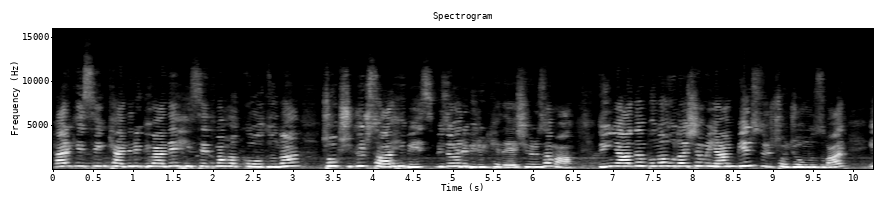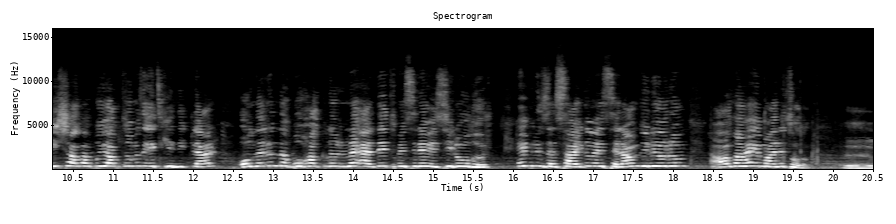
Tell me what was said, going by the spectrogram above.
herkesin kendini güvende hissetme hakkı olduğuna çok şükür sahibiz. Biz öyle bir ülkede yaşıyoruz ama dünyada buna ulaşamayan bir sürü çocuğumuz var. İnşallah bu yaptığımız etkinlikler onların da bu haklarını elde etmesine vesile olur. Hepinize saygı ve selam diliyorum. Allah'a emanet olun. Ee,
